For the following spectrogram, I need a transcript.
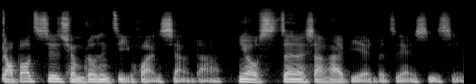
搞不好这些全部都是你自己幻想的。你有真的伤害别人的这件事情，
